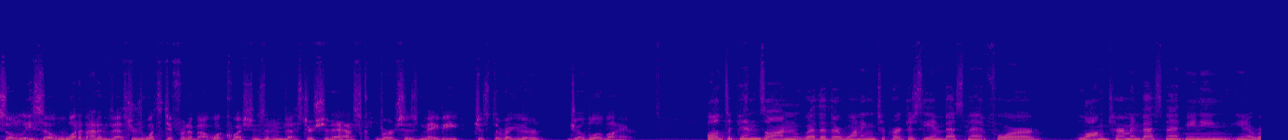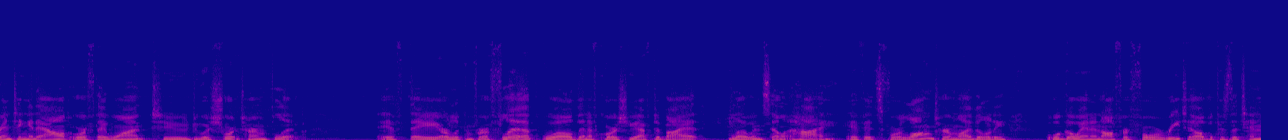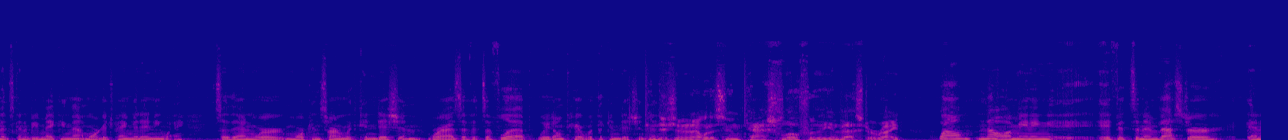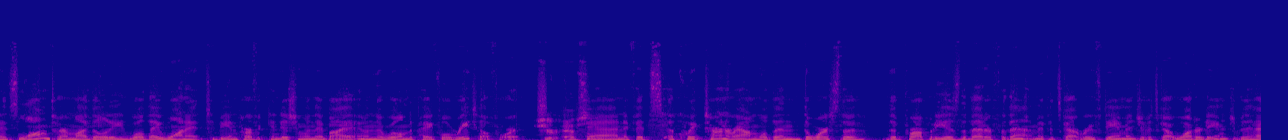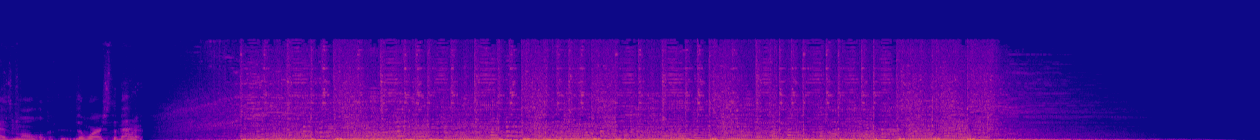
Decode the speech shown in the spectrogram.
So, Lisa, what about investors? What's different about what questions an investor should ask versus maybe just the regular Joe Blow buyer? Well, it depends on whether they're wanting to purchase the investment for long-term investment, meaning you know renting it out, or if they want to do a short-term flip. If they are looking for a flip, well, then of course you have to buy it low and sell it high. If it's for long-term liability, we'll go in and offer for retail because the tenant's going to be making that mortgage payment anyway. So then we're more concerned with condition, whereas if it's a flip, we don't care what the condition is. Condition, and I would assume cash flow for the investor, right? Well, no, I'm meaning if it's an investor and it's long-term liability, well, they want it to be in perfect condition when they buy it, and they're willing to pay full retail for it. Sure, absolutely. And if it's a quick turnaround, well, then the worse the, the property is, the better for them. If it's got roof damage, if it's got water damage, if it has mold, the worse the better. Right. Bye.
